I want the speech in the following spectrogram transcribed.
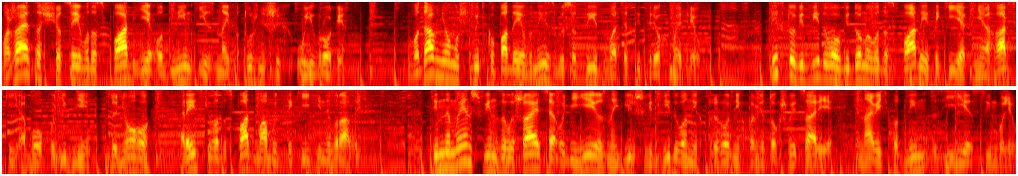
Вважається, що цей водоспад є одним із найпотужніших у Європі. Вода в ньому швидко падає вниз висоти 23 метрів. Тих, хто відвідував відомі водоспади, такі як Ніагарський або подібні до нього, Рейнський водоспад, мабуть, таки і не вразить. Тим не менш, він залишається однією з найбільш відвідуваних природних пам'яток Швейцарії і навіть одним з її символів.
